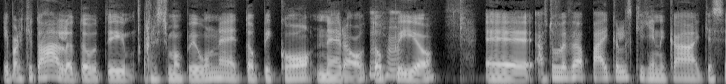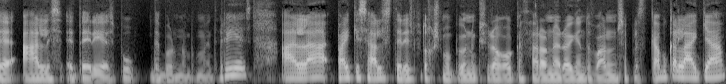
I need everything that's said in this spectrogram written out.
υπάρχει και το άλλο, το ότι χρησιμοποιούν ε, τοπικό νερό, το οποίο ε, αυτό βέβαια πάει κιόλας και γενικά και σε άλλες εταιρείες που δεν μπορούμε να πούμε εταιρείες, αλλά πάει και σε άλλες εταιρείες που το χρησιμοποιούν, ξέρω εγώ, καθαρό νερό για να το βάλουν σε πλαστικά μπουκαλάκια.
